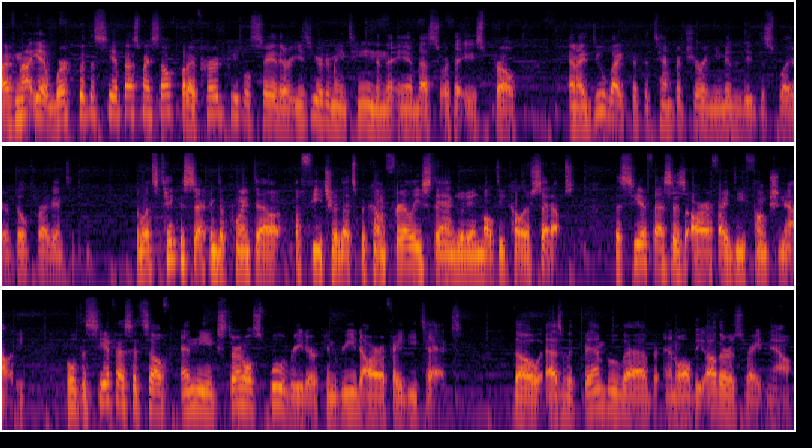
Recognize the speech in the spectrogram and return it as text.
I've not yet worked with the CFS myself, but I've heard people say they're easier to maintain than the AMS or the Ace Pro, and I do like that the temperature and humidity display are built right into them. Let's take a second to point out a feature that's become fairly standard in multicolor setups, the CFS's RFID functionality. Both the CFS itself and the external spool reader can read RFID tags though as with Bambu Lab and all the others right now,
